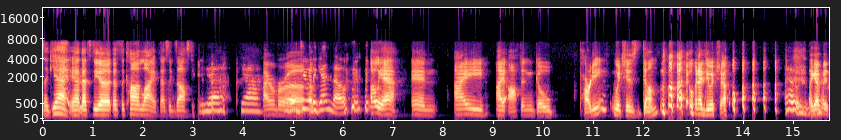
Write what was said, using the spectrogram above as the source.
like yeah yeah that's the uh, that's the con life that's exhausting. Yeah. Yeah. I remember. We'll uh, do it uh, again though. oh yeah, and I I often go partying, which is dumb when I do a show. oh, like. I've been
